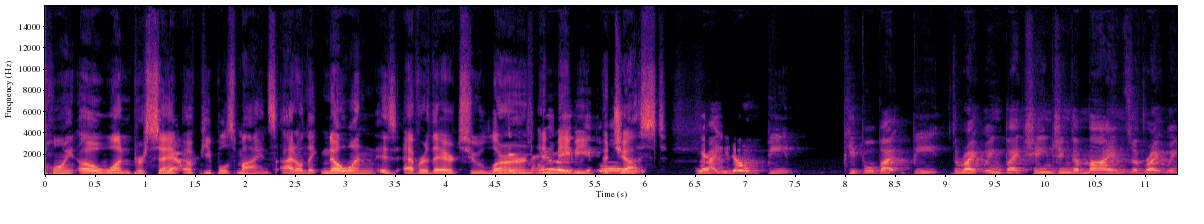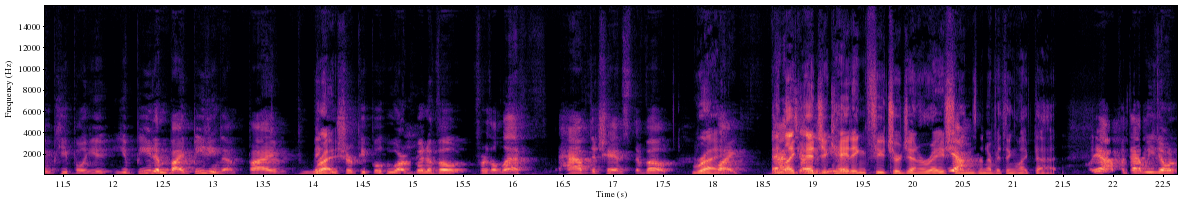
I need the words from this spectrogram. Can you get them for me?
0.01% yeah. of people's minds. I don't think no one is ever there to learn really and maybe people, adjust. Yeah, you don't beat people by beat the right wing by changing the minds of right wing people. You you beat them by beating them by making right. sure people who are mm. going to vote for the left have the chance to vote. Right. Like and like educating future generations yeah. and everything like that. Yeah, but that we don't.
